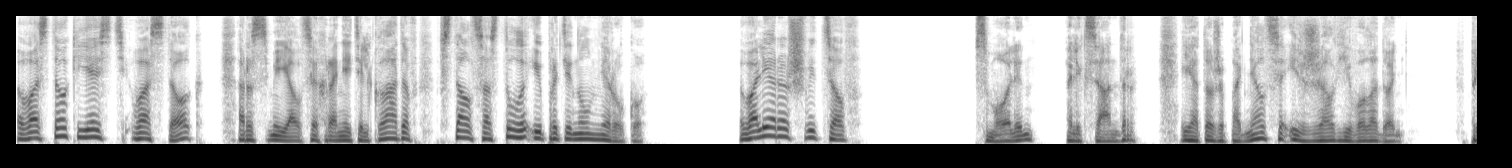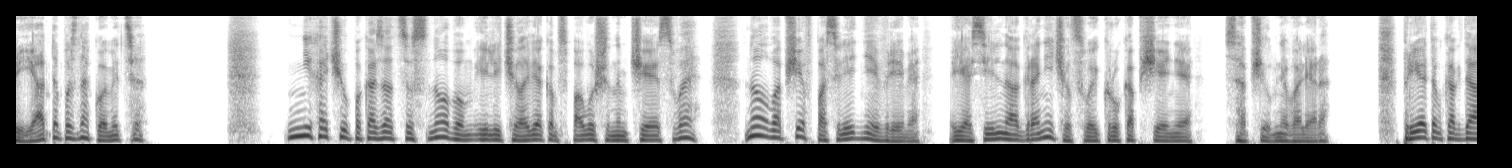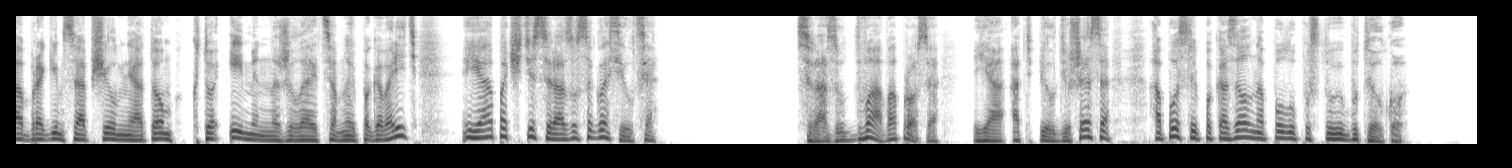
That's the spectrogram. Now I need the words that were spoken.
«Восток есть Восток», — рассмеялся хранитель кладов, встал со стула и протянул мне руку. «Валера Швецов». «Смолин, Александр». Я тоже поднялся и сжал его ладонь. «Приятно познакомиться». Не хочу показаться снобом или человеком с повышенным ЧСВ, но вообще в последнее время я сильно ограничил свой круг общения, сообщил мне Валера. При этом, когда Абрагим сообщил мне о том, кто именно желает со мной поговорить, я почти сразу согласился. Сразу два вопроса. Я отпил дюшеса, а после показал на полупустую бутылку.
